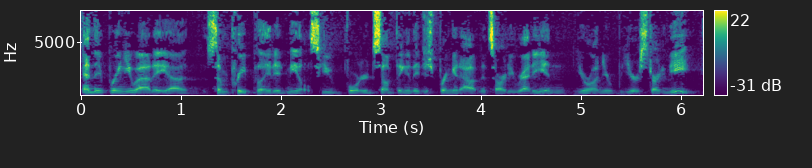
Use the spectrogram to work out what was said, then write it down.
and they bring you out a uh, some pre plated meals. You've ordered something and they just bring it out and it's already ready and you're on your you're starting to eat.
